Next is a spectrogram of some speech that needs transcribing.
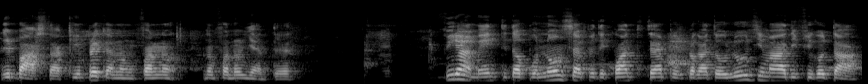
E basta, che in pratica non fanno, non fanno niente. Finalmente, dopo non sapete quanto tempo ho spiegato l'ultima difficoltà,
